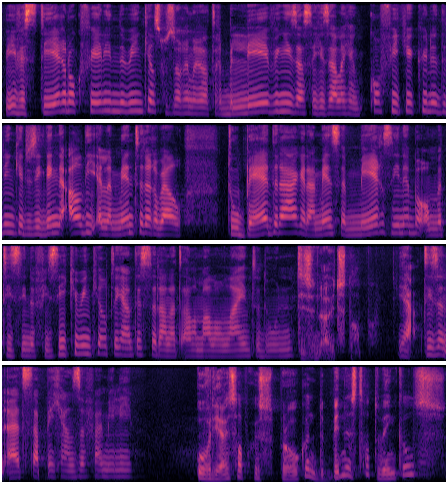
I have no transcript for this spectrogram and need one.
We investeren ook veel in de winkels. We zorgen ervoor dat er beleving is, dat ze gezellig een koffietje kunnen drinken. Dus ik denk dat al die elementen er wel toe bijdragen dat mensen meer zin hebben om het eens in de fysieke winkel te gaan testen dan het allemaal online te doen. Het is een uitstap. Ja, het is een uitstap met ganse familie. Over die uitstap gesproken, de binnenstadwinkels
